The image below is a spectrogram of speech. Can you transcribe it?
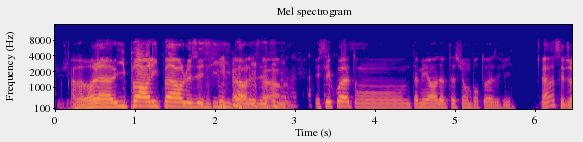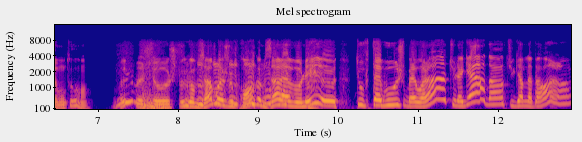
juger. Ah bah voilà, il parle, il parle, le Zephy, il parle, le Zephy. Et c'est quoi ton, ta meilleure adaptation pour toi, Zephy Ah, c'est déjà mon tour. Oui, bah, je, je fais comme ça, moi je prends comme ça la volée, euh, t'ouvres ta bouche, ben voilà, tu la gardes, hein, tu gardes la parole. Hein.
